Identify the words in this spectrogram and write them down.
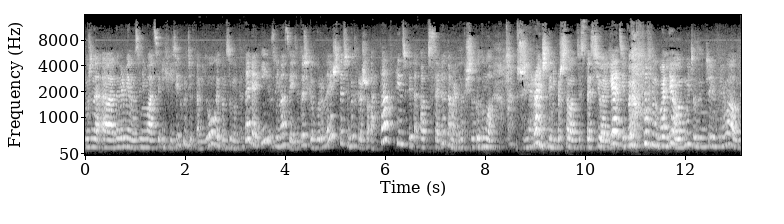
Нужно а, одновременно заниматься и физикой, типа там йога, танцуем и так далее, и заниматься этим. То есть, как бы равняешь, что все будет хорошо. А так, в принципе, это абсолютно нормально. Я еще только думала, что я раньше-то не прочитала эту статью, а я, типа, болела, мучилась, ничего не понимала.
